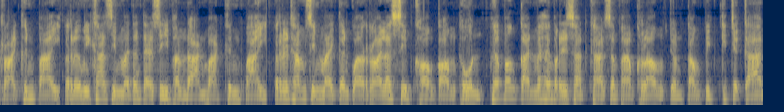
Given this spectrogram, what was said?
400 ขึ้นไป หรือมีค่าสินไหมตั้งแต่ 4,000 ล้านบาทขึ้นไป หรือทำสินไหมเกินกว่าร้อยละ10ของกองทุน เพื่อป้องกันไม่ให้บริษัทขาดสภาพคล่องจนต้องปิดกิจการ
